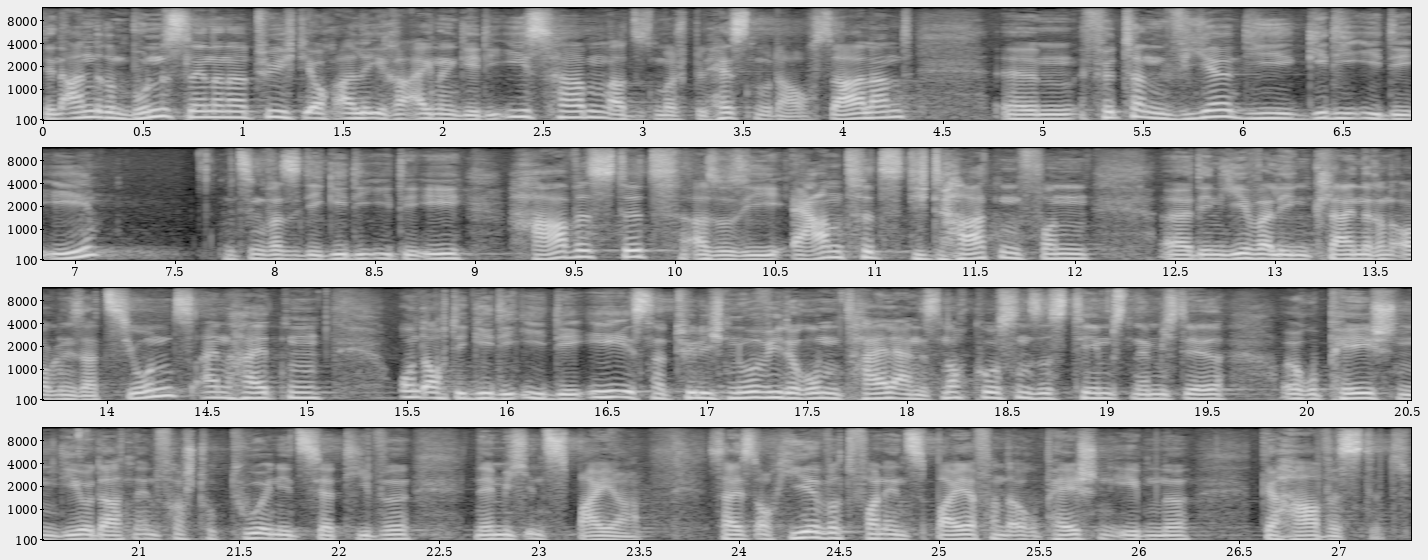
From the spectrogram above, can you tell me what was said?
den anderen Bundesländern natürlich, die auch alle ihre eigenen GDIs haben, also zum Beispiel Hessen oder auch Saarland, ähm, füttern wir die GDI.de beziehungsweise die GDI.de harvestet, also sie erntet die Daten von äh, den jeweiligen kleineren Organisationseinheiten und auch die GDI.de ist natürlich nur wiederum Teil eines noch größeren Systems, nämlich der europäischen Geodateninfrastrukturinitiative, nämlich Inspire. Das heißt, auch hier wird von Inspire von der europäischen Ebene geharvestet.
